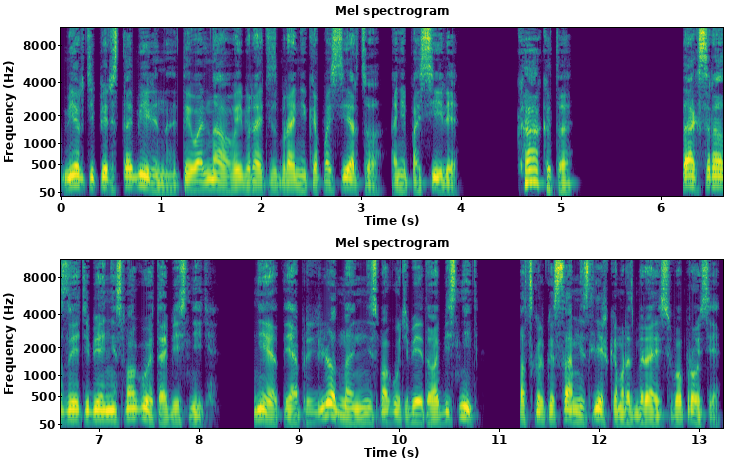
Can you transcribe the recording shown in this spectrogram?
Мир теперь стабилен, и ты вольна выбирать избранника по сердцу, а не по силе. Как это? Так сразу я тебе не смогу это объяснить. Нет, я определенно не смогу тебе этого объяснить, поскольку сам не слишком разбираюсь в вопросе.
